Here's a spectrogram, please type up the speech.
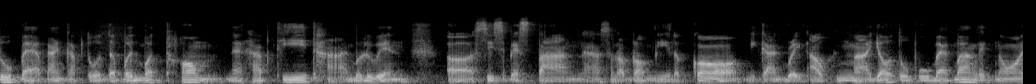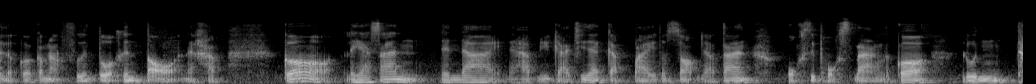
รูปแบบการกลับตัวดับเบิลบอททอมนะครับ ที่ฐานบริเวณเอ่อ41 สตางค์นะฮะสำหรับรอบนี้แล้วก็มีการเบรกเอาขึ้นมา ย่อตัวพูแบ็กบ้างเล็กน้อย แล้วก็กำลังฟื้นตัวขึ้นต่อนะครับ ก็ระยะสั้นเล่นได้นะครับ มีโอกาสที่จะกลับไปทดสอบแนวต้าน 66 สตางค์แล้วก็ ลุ้นท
